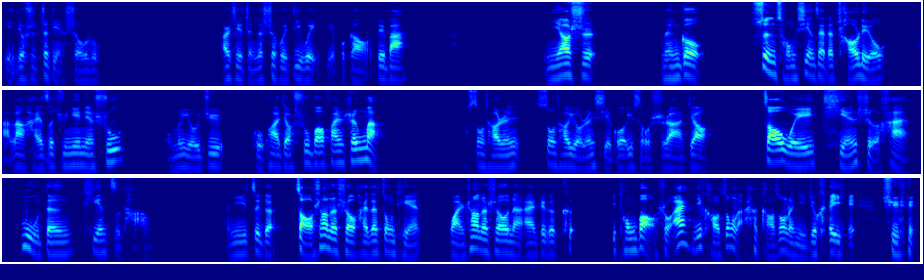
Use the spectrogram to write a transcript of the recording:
也就是这点收入，而且整个社会地位也不高，对吧？你要是能够顺从现在的潮流啊，让孩子去念念书，我们有一句古话叫“书包翻身”嘛。宋朝人，宋朝有人写过一首诗啊，叫“朝为田舍汉，暮登天子堂”。你这个早上的时候还在种田，晚上的时候呢，哎，这个科一通报说，哎，你考中了，考中了，你就可以 去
